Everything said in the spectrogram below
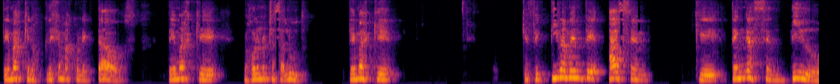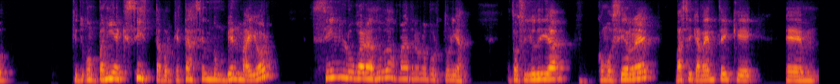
temas que nos dejen más conectados, temas que mejoren nuestra salud, temas que, que efectivamente hacen que tenga sentido que tu compañía exista porque estás haciendo un bien mayor, sin lugar a dudas van a tener una oportunidad. Entonces yo diría, como cierre, básicamente que eh,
